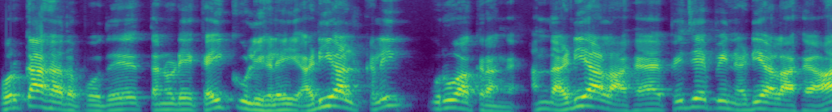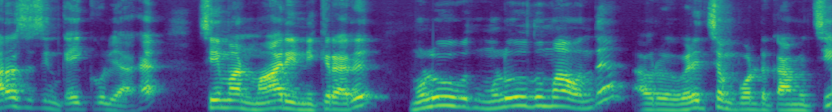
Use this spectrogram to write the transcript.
ஒர்க் ஆகாத போது தன்னுடைய கைக்கூலிகளை அடியாட்களை உருவாக்குறாங்க. அந்த அடியாளாக பிஜேபியின் அடியாளாக ஆர்எஸ்எஸின் கைக்கூலியாக சீமான் மாறி நிற்கிறாரு முழு முழுவதுமாக வந்து அவர் வெளிச்சம் போட்டு காமிச்சு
